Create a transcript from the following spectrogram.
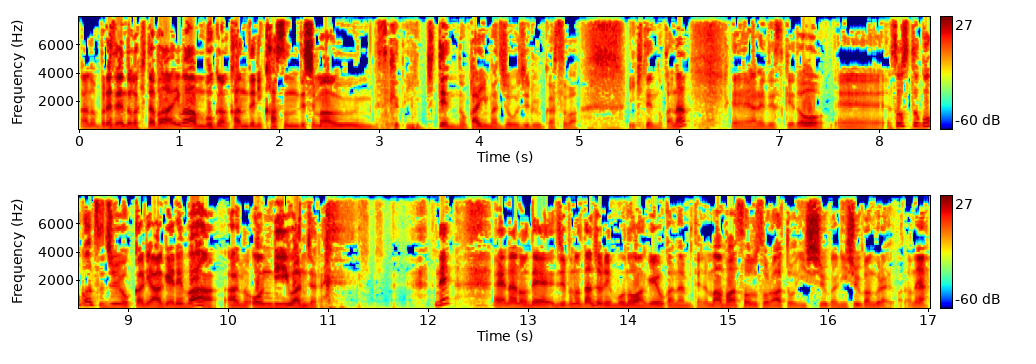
あの、プレゼントが来た場合は、僕が完全に霞んでしまうんですけど、生きてんのか？今、ジョージ・ルーカスは。生きてんのかな？えー、あれですけど、えー、そうすると5月14日にあげれば、あの、オンリーワンじゃない。ね。えーなので、自分の誕生日に物をあげようかな、みたいな。まあまあ、そろそろあと1週間、2週間ぐらいだからね。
